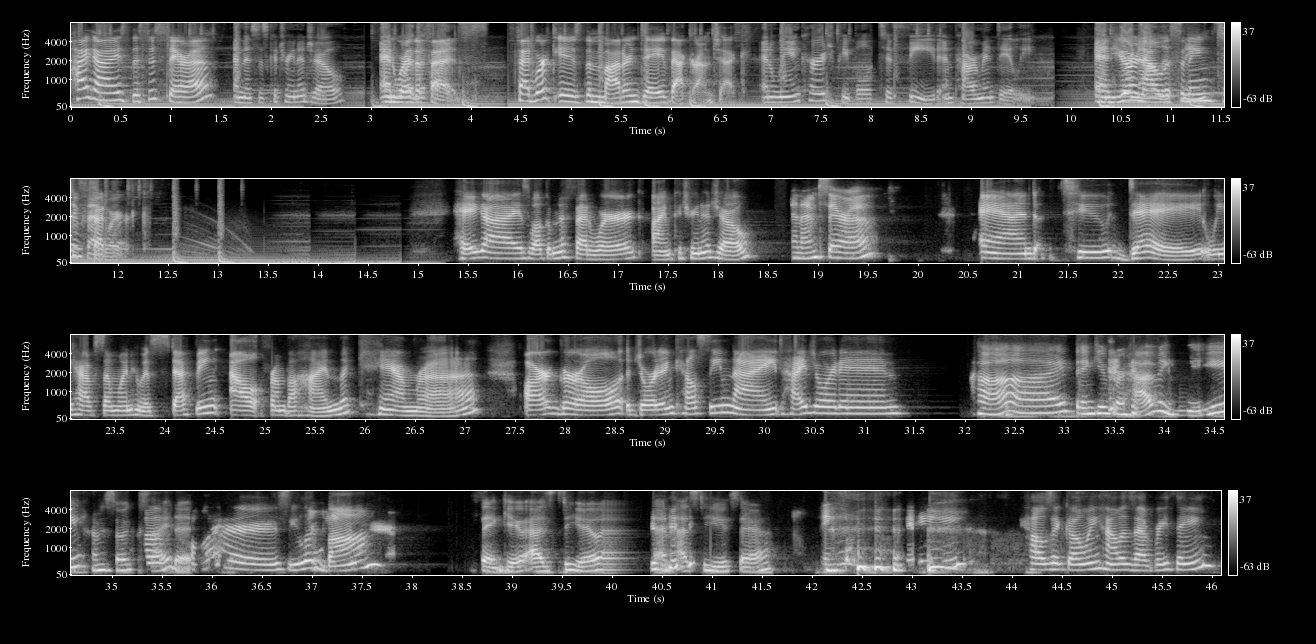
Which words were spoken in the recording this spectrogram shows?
Hi, guys, this is Sarah. And this is Katrina Joe. And, and we're, we're, the, the feds. feds. FedWork is the modern day background check. And we encourage people to feed Empowerment Daily. And, and you're, you're, now listening, listening to FedWork. FedWork. Hey guys, welcome to FedWork. I'm Katrina Joe. And I'm Sarah. And today we have someone who is stepping out from behind the camera. Our girl, Jordan Kelsey Knight. Hi, Jordan. Hi. Thank you for having me. I'm so excited. Of course. You look bomb. Thank you. As to you and as to you, Sarah. Thank you. hey. How's it going? How is everything?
